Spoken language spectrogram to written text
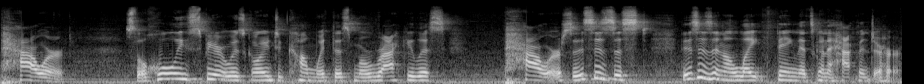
power. So the Holy Spirit was going to come with this miraculous power. So this is just this isn't a light thing that's going to happen to her.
